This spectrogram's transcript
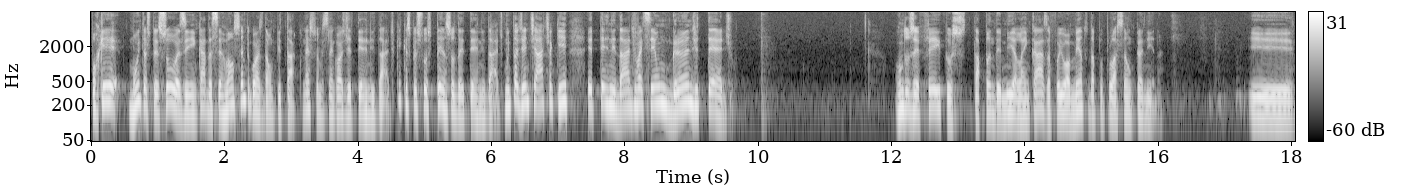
Porque muitas pessoas, e em cada sermão, sempre gostam de dar um pitaco né, sobre esse negócio de eternidade. O que, que as pessoas pensam da eternidade? Muita gente acha que eternidade vai ser um grande tédio. Um dos efeitos da pandemia lá em casa foi o aumento da população canina. E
